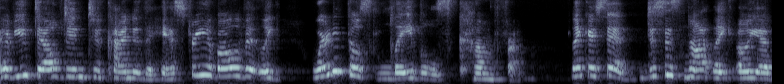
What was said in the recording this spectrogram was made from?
Have you delved into kind of the history of all of it? Like, where did those labels come from? Like I said, this is not like oh yeah,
